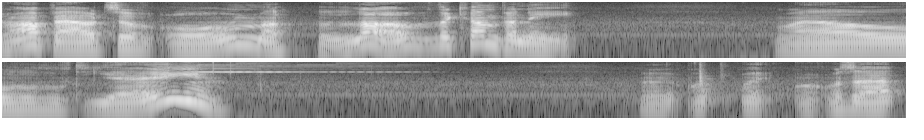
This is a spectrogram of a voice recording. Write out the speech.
Dropouts of Ulm love the company. Well, yay? Wait, what, wait, what was that?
